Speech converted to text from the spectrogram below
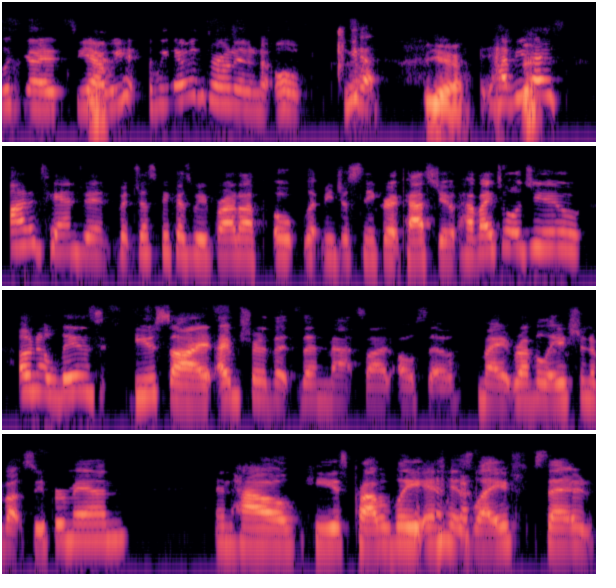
Look, guys, yeah, we we haven't thrown in an ope. so- Yeah. Yeah. Have you guys on a tangent, but just because we brought up, oh, let me just sneak right past you. Have I told you? Oh no, Liz, you saw it. I'm sure that then Matt saw it also. My revelation about Superman and how he is probably in his life said,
